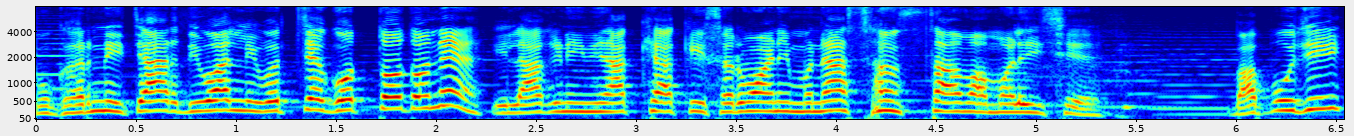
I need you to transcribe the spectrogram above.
હું ઘરની ચાર દિવાલની વચ્ચે ગોતતો તો ને એ લાગણીની આખી આખી સરવાણી મને આ સંસ્થામાં મળી છે. બાપુજી,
